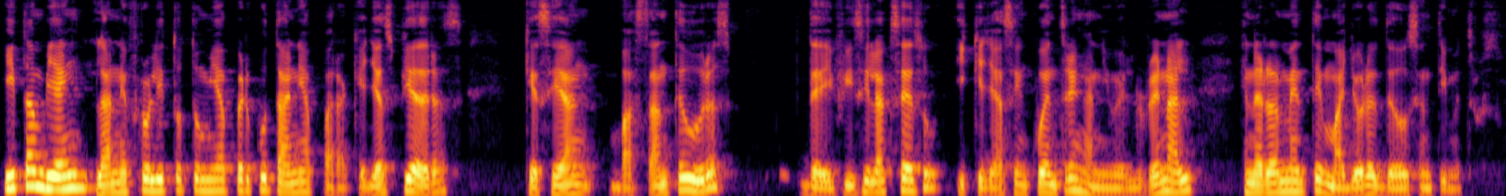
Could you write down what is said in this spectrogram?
y también la nefrolitotomía percutánea para aquellas piedras que sean bastante duras, de difícil acceso y que ya se encuentren a nivel renal, generalmente mayores de 2 centímetros.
